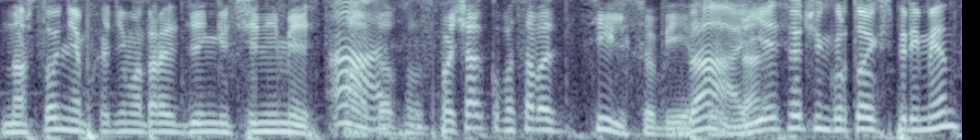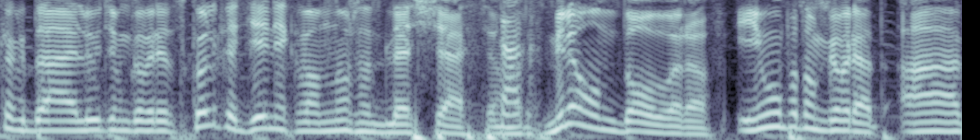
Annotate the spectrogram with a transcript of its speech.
на что необходимо тратить деньги в течение месяца. А, Тобто спочатку поставити ціль собі. Да, якусь, есть очень крутой эксперимент, когда людям говорят, сколько денег вам нужно для счастья. Он Так. говорит, миллион долларов. И ему потом говорят, а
